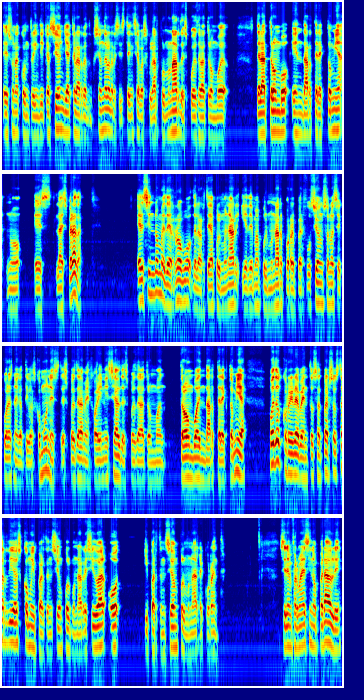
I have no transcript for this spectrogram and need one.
es una contraindicación ya que la reducción de la resistencia vascular pulmonar después de la, trombo, de la tromboendarterectomía no es la esperada. El síndrome de robo de la arteria pulmonar y edema pulmonar por reperfusión son las secuelas negativas comunes. Después de la mejora inicial, después de la tromboendarterectomía, puede ocurrir eventos adversos tardíos como hipertensión pulmonar residual o hipertensión pulmonar recurrente. Si la enfermedad es inoperable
